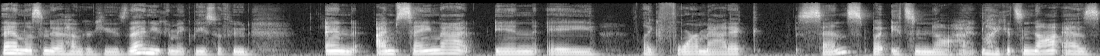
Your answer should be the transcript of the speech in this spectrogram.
then listen to hunger cues, then you can make peace with food. And I'm saying that in a like formatic sense, but it's not. Like it's not as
